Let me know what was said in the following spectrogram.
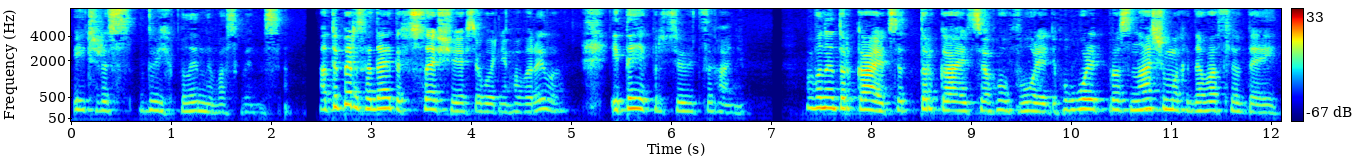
І через дві хвилини вас винесе. А тепер згадайте все, що я сьогодні говорила, і те, як працюють цигані. Вони торкаються, торкаються, говорять, говорять про значимих для вас людей.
